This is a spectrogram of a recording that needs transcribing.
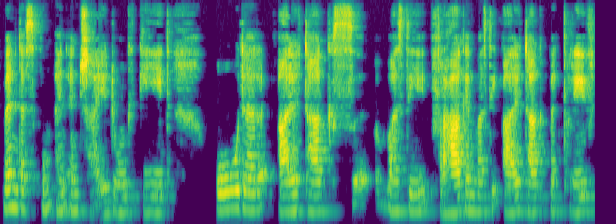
wenn das um eine Entscheidung geht oder Alltags, was die Fragen, was die Alltag betrifft,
